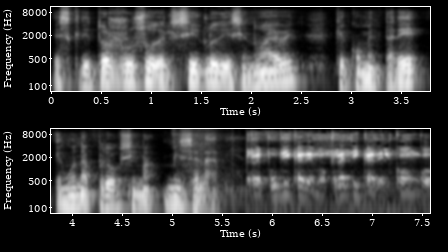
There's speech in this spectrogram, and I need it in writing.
escritor ruso del siglo XIX, que comentaré en una próxima miscelánea. República Democrática del Congo.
